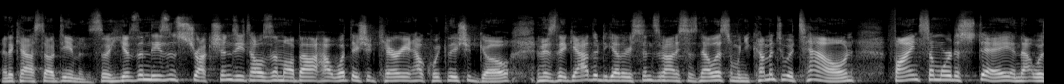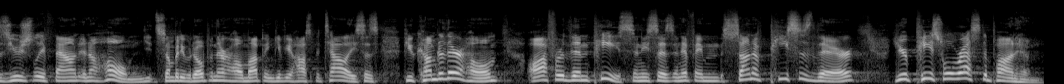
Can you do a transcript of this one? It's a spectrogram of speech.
and to cast out demons. So he gives them these instructions. He tells them about how what they should carry and how quick they should go. And as they gather together, he sends them out. He says, "Now listen, when you come into a town, find somewhere to stay." And that was usually found in a home. Somebody would open their home up and give you hospitality. He says, "If you come to their home, offer them peace." And he says, "And if a son of peace is there, your peace will rest upon him.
